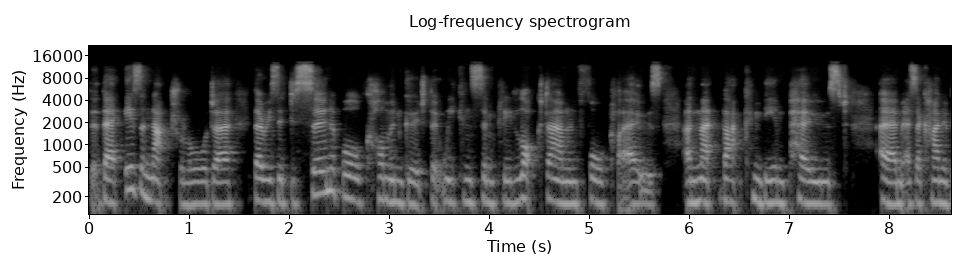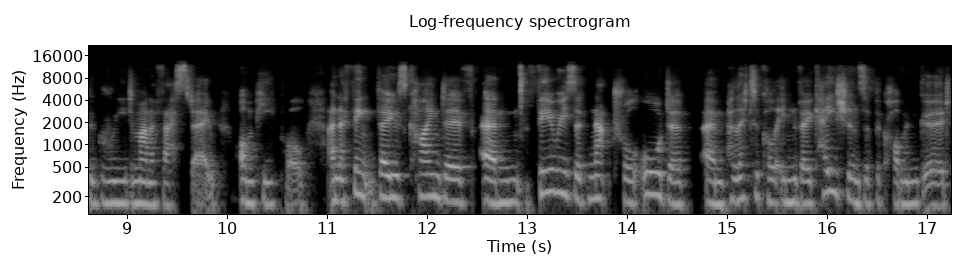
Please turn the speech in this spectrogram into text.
that there is a natural order, there is a discernible common good that we can simply lock down and foreclose, and that that can be imposed um, as a kind of agreed manifesto on people. And I think those kind of um, theories of natural order, um, political invocations of the common good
